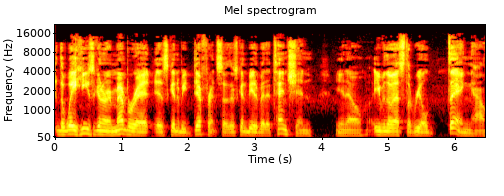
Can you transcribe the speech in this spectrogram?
the way he's going to remember it is going to be different. So there's going to be a bit of tension, you know, even though that's the real thing now.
